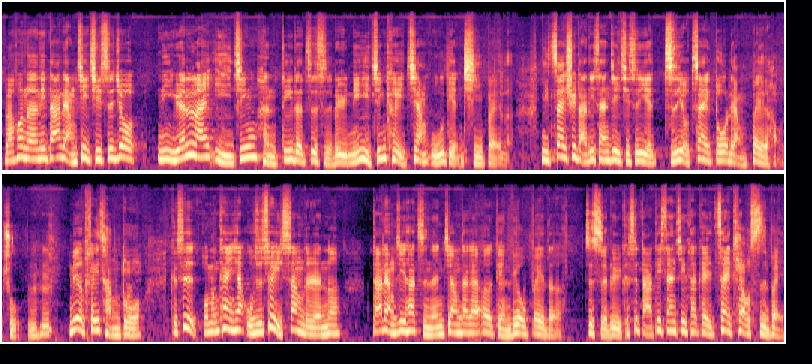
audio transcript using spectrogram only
然后呢，你打两剂，其实就你原来已经很低的致死率，你已经可以降五点七倍了。你再去打第三剂，其实也只有再多两倍的好处，嗯哼，没有非常多。可是我们看一下五十岁以上的人呢，打两剂它只能降大概二点六倍的致死率，可是打第三剂它可以再跳四倍，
